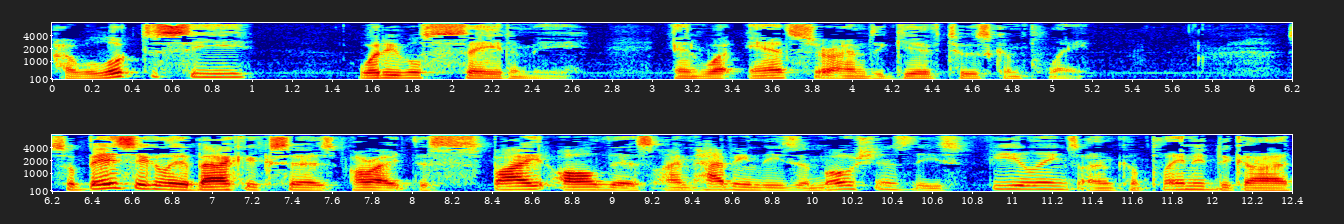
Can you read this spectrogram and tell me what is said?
I will look to see what he will say to me and what answer I am to give to his complaint. So basically, Habakkuk says, All right, despite all this, I'm having these emotions, these feelings, I'm complaining to God.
